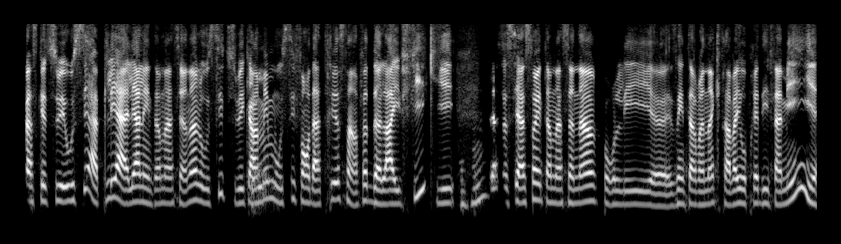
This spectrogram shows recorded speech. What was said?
parce que tu es aussi appelée à aller à l'international aussi. Tu es quand même aussi fondatrice, en fait, de l'IFI, qui est mmh l'Association internationale pour les intervenants qui travaillent auprès des familles.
